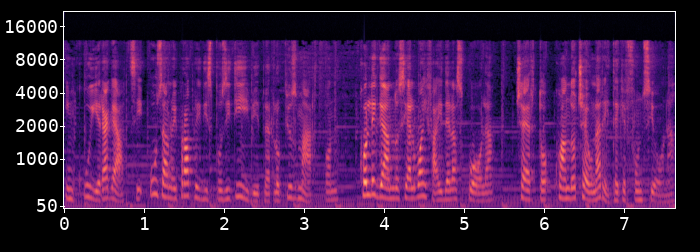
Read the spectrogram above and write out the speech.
in cui i ragazzi usano i propri dispositivi, per lo più smartphone, collegandosi al wifi della scuola, certo quando c'è una rete che funziona.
